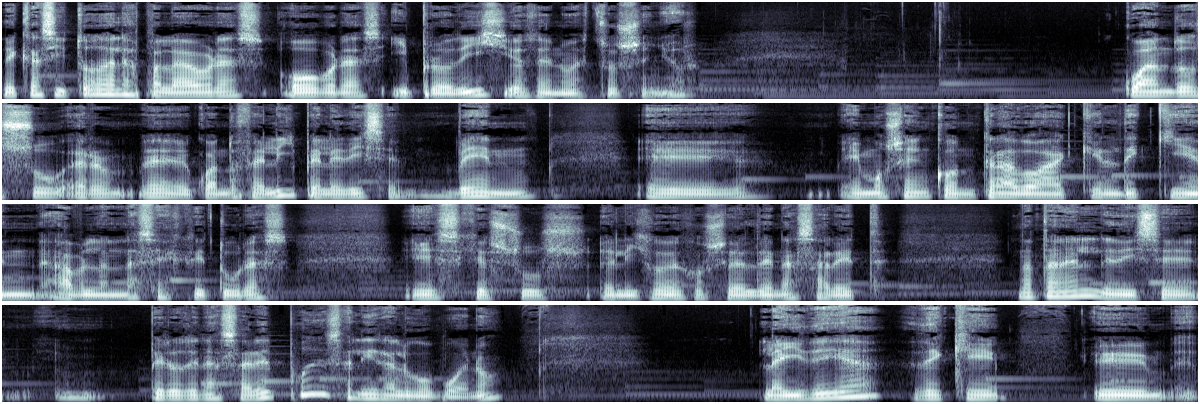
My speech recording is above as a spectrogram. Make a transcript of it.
de casi todas las palabras, obras y prodigios de nuestro Señor. Cuando, su, eh, cuando Felipe le dice, ven, eh, hemos encontrado a aquel de quien hablan las escrituras, es Jesús, el hijo de José el de Nazaret. Natanael le dice, pero de Nazaret puede salir algo bueno la idea de que eh,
